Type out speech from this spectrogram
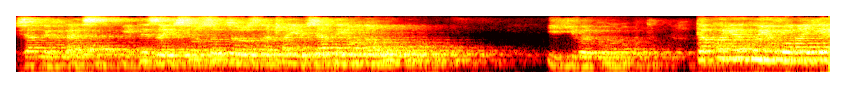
Взяти хрест, іти за Ісусом, це означає взяти Його науку і її виконувати. Такою, якою вона є,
